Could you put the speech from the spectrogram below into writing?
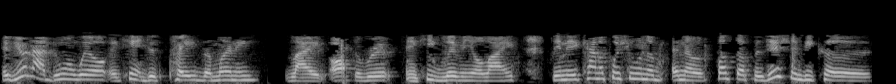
if you're not doing well and can't just pay the money like off the rip and keep living your life, then it kind of puts you in a in a fucked up position because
